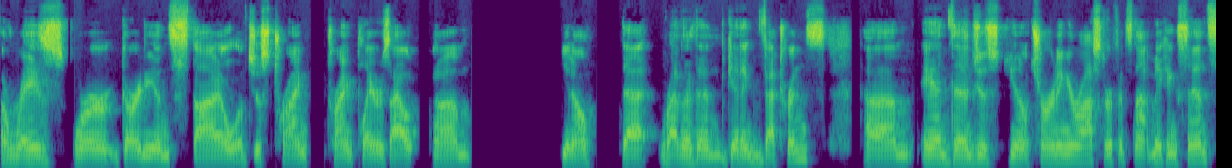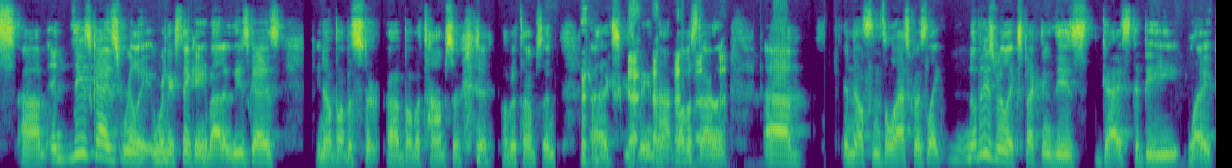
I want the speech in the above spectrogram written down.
a Rays or Guardians style of just trying trying players out. Um, you know, that rather than getting veterans um, and then just you know churning your roster if it's not making sense. Um, and these guys really, when you're thinking about it, these guys, you know, Bubba, Star- uh, Bubba Thompson, Bubba Thompson, uh, excuse me, not Bubba Starling, um, and Nelson Velazquez. Like nobody's really expecting these guys to be like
